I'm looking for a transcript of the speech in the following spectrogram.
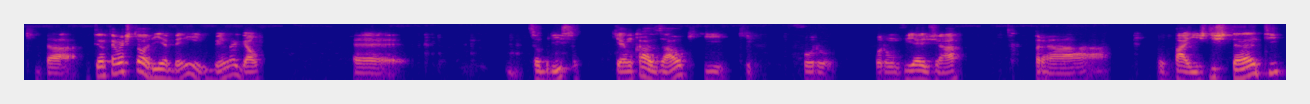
que dá. Tem até uma historinha bem, bem legal é, sobre isso, que é um casal que, que foram, foram viajar para um país distante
